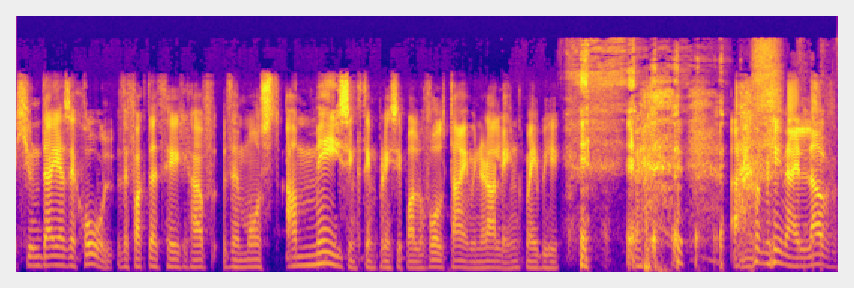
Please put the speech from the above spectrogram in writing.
Hyundai as a whole. The fact that they have the most amazing team principal of all time in rallying, maybe. I mean, I love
